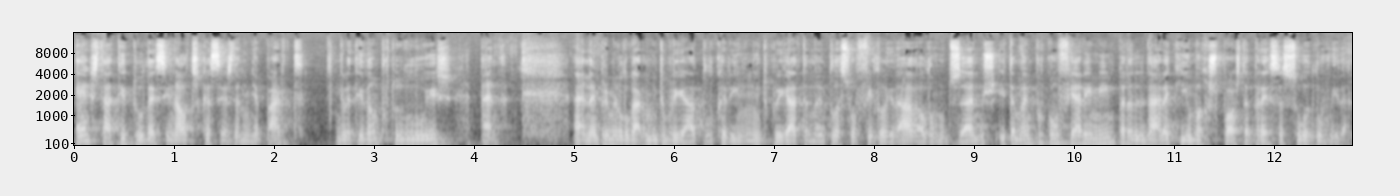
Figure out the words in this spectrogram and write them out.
esta atitude é sinal de escassez da minha parte? Gratidão por tudo, Luís. Ana. Ana, em primeiro lugar, muito obrigado pelo carinho, muito obrigado também pela sua fidelidade ao longo dos anos e também por confiar em mim para lhe dar aqui uma resposta para essa sua dúvida.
